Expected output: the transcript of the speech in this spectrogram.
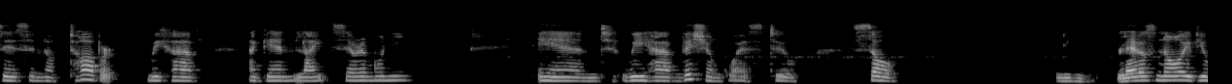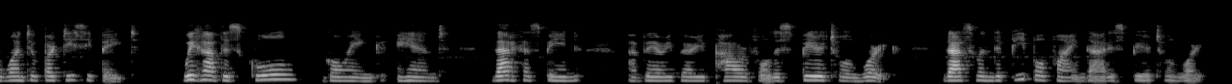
is in October. We have again light ceremony and we have vision quest too. So let us know if you want to participate. We have the school going and that has been a very, very powerful spiritual work. That's when the people find that spiritual work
